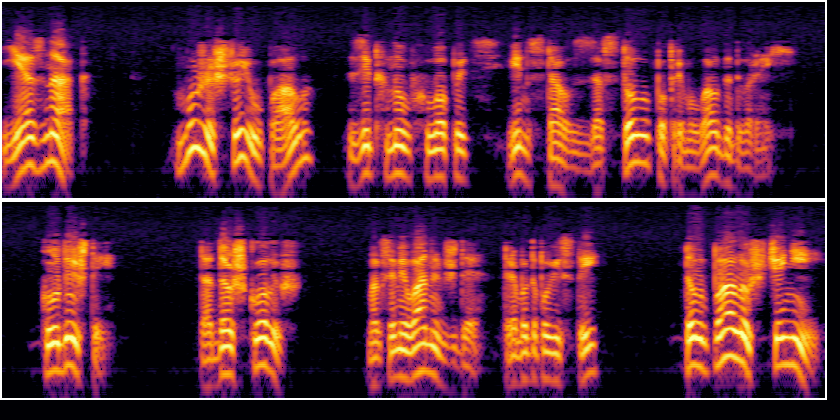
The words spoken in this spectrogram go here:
Є знак. Може, що й упало? зітхнув хлопець. Він став з-за столу, попрямував до дверей. Куди ж ти? Та до школи ж. Максим Іванович жде, треба доповісти. То впало ж чи ні?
